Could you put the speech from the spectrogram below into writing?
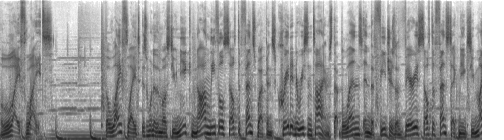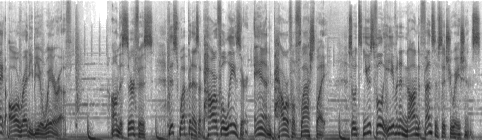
Lifelight. The Lifelight is one of the most unique non-lethal self-defense weapons created in recent times that blends in the features of various self-defense techniques you might already be aware of. On the surface, this weapon has a powerful laser and powerful flashlight, so it's useful even in non-defensive situations.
